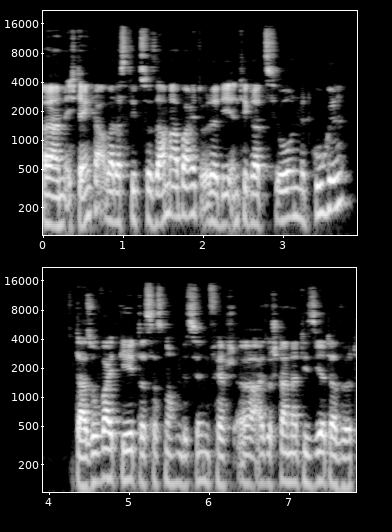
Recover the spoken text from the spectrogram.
Ähm, ich denke aber, dass die Zusammenarbeit oder die Integration mit Google da so weit geht, dass das noch ein bisschen äh, also standardisierter wird.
